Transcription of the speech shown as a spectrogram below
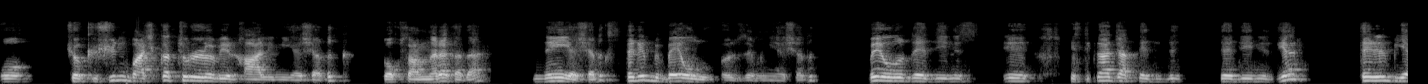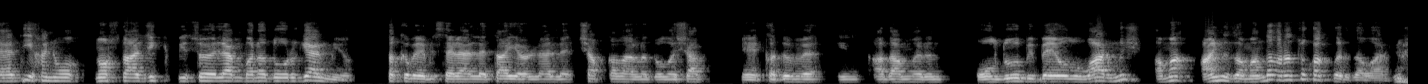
o çöküşün başka türlü bir halini yaşadık 90'lara kadar. Neyi yaşadık? Steril bir Beyoğlu özlemini yaşadık. Beyoğlu dediğiniz e, İstiklal Caddesi dediğiniz yer steril bir yer değil. Hani o nostaljik bir söylem bana doğru gelmiyor. Takım elbiselerle, tayyörlerle, şapkalarla dolaşan e, kadın ve adamların olduğu bir Beyoğlu varmış ama aynı zamanda ara sokakları da varmış.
